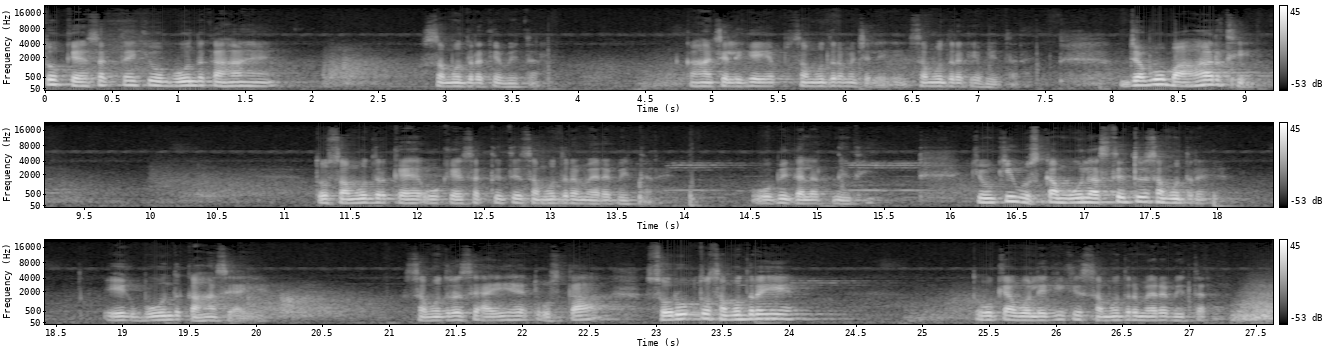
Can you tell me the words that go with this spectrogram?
तो कह सकते हैं कि वो बूंद कहाँ है? समुद्र के भीतर। कहाँ चली गई? अब समुद्र में चली गई। समुद्र के भीतर है। जब वो बाहर थी तो समुद्र कह, वो कह सकती थी, समुद्र मेरे भीतर है। वो भी गलत नहीं थी। क्योंकि उसका मूल अस्तित्व समुद्र है। एक बूंद कहाँ से आई है? समुद्र से आई है तो उसका स्वरूप तो समुद्र ही है। तो वो क्या बोलेगी कि समुद्र मेरे भीतर है?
